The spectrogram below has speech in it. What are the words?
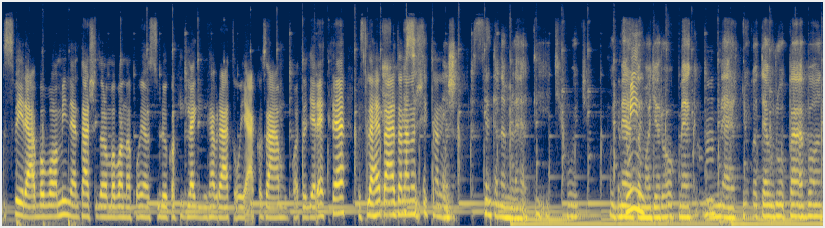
szférában van, minden társadalomban vannak olyan szülők, akik leginkább rátolják az álmukat a gyerekre. Ezt lehet általánosítani? Szerintem nem lehet így, hogy, hogy mert Mind... a magyarok, meg uh-huh. mert Nyugat-Európában.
